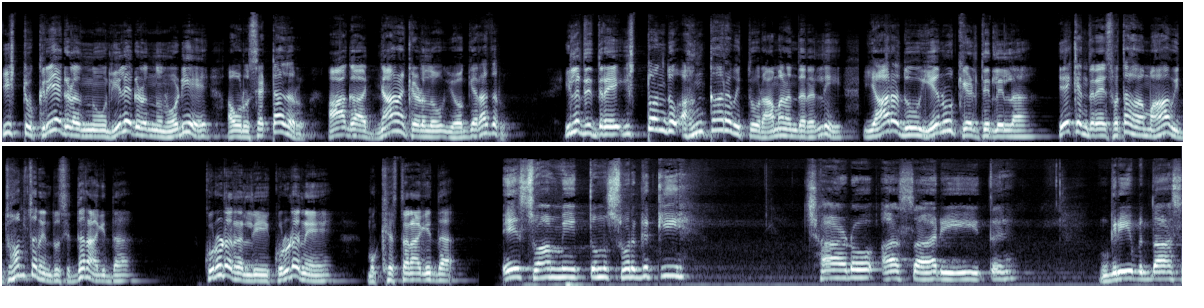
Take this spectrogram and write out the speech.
ಇಷ್ಟು ಕ್ರಿಯೆಗಳನ್ನು ಲೀಲೆಗಳನ್ನು ನೋಡಿಯೇ ಅವರು ಸೆಟ್ಟಾದರು. ಆಗ ಜ್ಞಾನ ಕೇಳಲು ಯೋಗ್ಯರಾದರು. ಇಲ್ಲದಿದ್ದರೆ ಇಷ್ಟೊಂದು ಅಹಂಕಾರವಿತ್ತು ರಾಮಾನಂದರಲ್ಲಿ ಯಾರದು ಏನೂ ಕೇಳ್ತಿರಲಿಲ್ಲ. ಏಕೆಂದರೆ ಸ್ವತಃ ಮಹಾವಿದ್ವಾಂಸನೆಂದು ಸಿದ್ಧನಾಗಿದ್ದ. ಕುರುಡರಲ್ಲಿ ಕುರುಡನೇ ಮುಖ್ಯಸ್ಥನಾಗಿದ್ದ. ಏ ಸ್ವಾಮಿ ತುಮ್ ಸ್ವರ್ಗಕ್ಕಿ छाड़ो आसारीत गरीबदास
